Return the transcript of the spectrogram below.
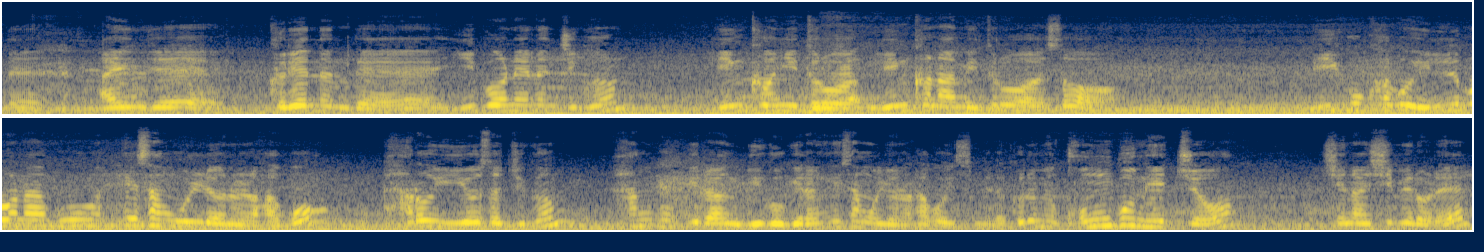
네. 아니 이제 그랬는데 이번에는 지금 링컨이 들어와 링컨함이 들어와서 미국하고 일본하고 해상 훈련을 하고 바로 이어서 지금 한국이랑 미국이랑 해상 훈련을 하고 있습니다. 그러면 공군 했죠. 지난 11월에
